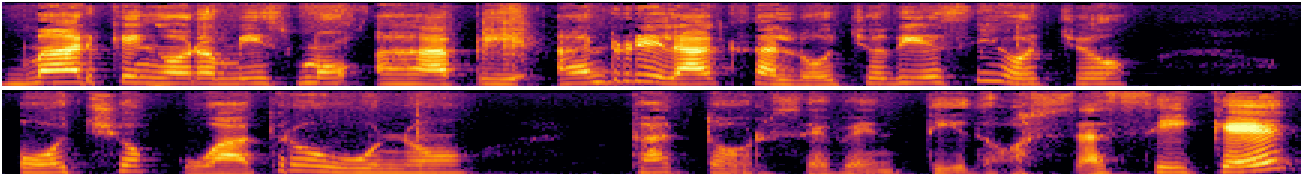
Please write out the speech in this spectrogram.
marquen ahora mismo a Happy and Relax al 818-841-1422. Así que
